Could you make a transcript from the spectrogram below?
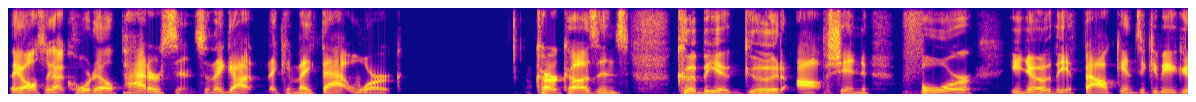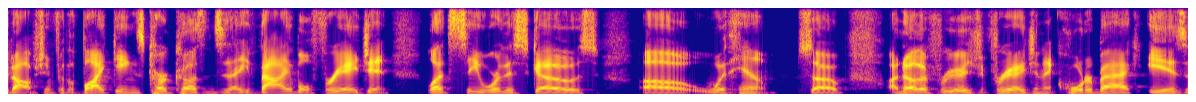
they also got Cordell Patterson, so they got they can make that work. Kirk Cousins could be a good option for, you know, the Falcons. It could be a good option for the Vikings. Kirk Cousins is a valuable free agent. Let's see where this goes uh, with him. So another free agent, free agent at quarterback is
